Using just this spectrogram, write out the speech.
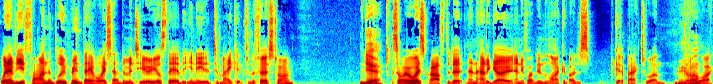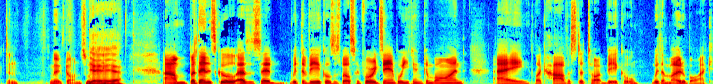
whenever you find the blueprint, they always had the materials there that you needed to make it for the first time. Yeah, So I always crafted it and had a go. And if I didn't like it, I just get back to one Move that I liked and moved on. Sort yeah, yeah, yeah. Um, but then it's cool, as I said, with the vehicles as well. So, for example, you can combine a like harvester type vehicle with a motorbike.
